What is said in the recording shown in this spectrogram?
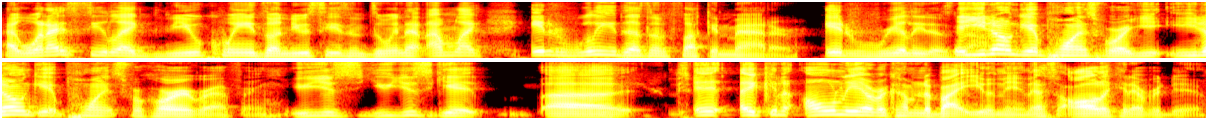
And when I see like new queens on new seasons doing that, I'm like, it really doesn't fucking matter. It really doesn't. you don't get points for it. You, you don't get points for choreographing. You just you just get uh it, it can only ever come to bite you in the end. That's all it can ever do.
